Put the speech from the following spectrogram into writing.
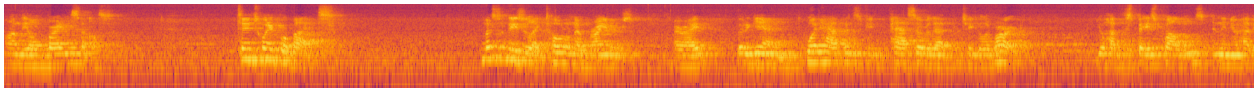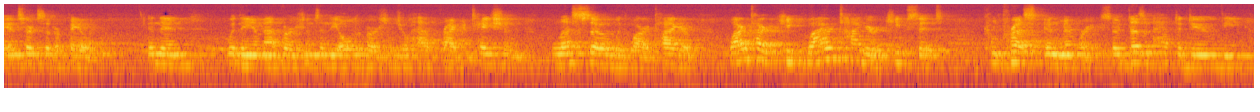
on the old brain cells. 1024 bytes. Most of these are like total no-brainers, all right? But again, what happens if you pass over that particular mark? You'll have the space problems, and then you'll have inserts that are failing. And then with the MMAP versions and the older versions, you'll have fragmentation, less so with WiredTiger. WiredTiger, keep, WiredTiger keeps it compressed in memory, so it doesn't have to do the,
